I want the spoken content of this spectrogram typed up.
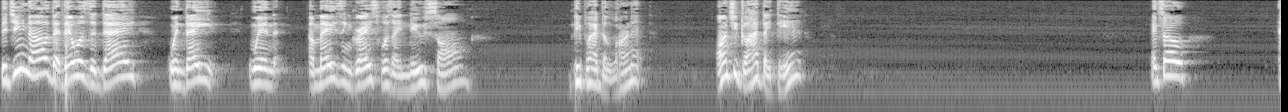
Did you know that there was a day when they when Amazing Grace was a new song? People had to learn it. Aren't you glad they did? And so,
